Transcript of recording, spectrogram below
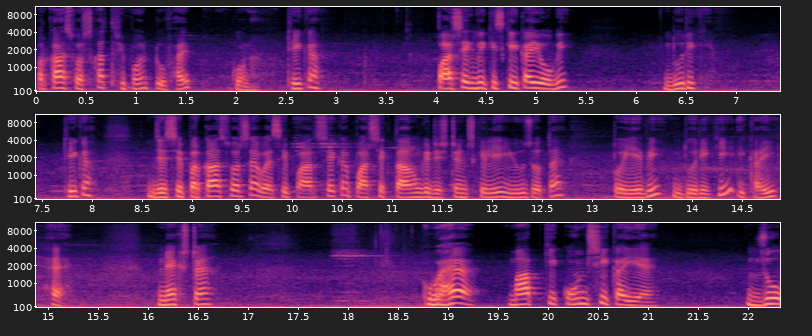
प्रकाश वर्ष का 3.25 गुना। ठीक है? पार्शिक भी किसकी इकाई होगी? दूरी की। ठीक है? जैसे प्रकाश वर्ष है, वैसे पार्शिक है। पार्शिक तारों के डिस्टेंस के लिए यूज़ होता है तो ये भी दूरी की इकाई है। नेक्स्ट है, वह माप की कौन सी इकाई है, जो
